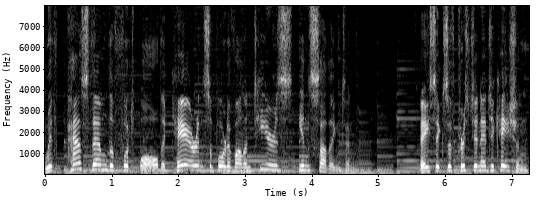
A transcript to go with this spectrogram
with Pass Them the Football, the care and support of volunteers in Southington. Basics of Christian Education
